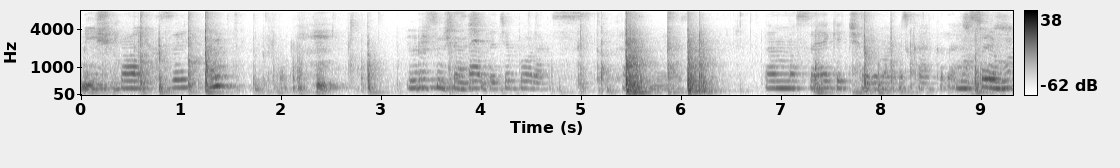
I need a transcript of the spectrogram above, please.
Ne işin? Hı? Görürsün sen. Sadece boraks karıştırmıyoruz. Ben masaya geçiyorum artık arkadaşlar. Masaya mı?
